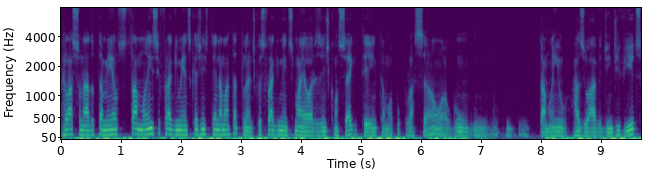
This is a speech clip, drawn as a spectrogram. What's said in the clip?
relacionado também aos tamanhos de fragmentos que a gente tem na Mata Atlântica. Os fragmentos maiores a gente consegue ter então uma população, algum um, um tamanho razoável de indivíduos,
